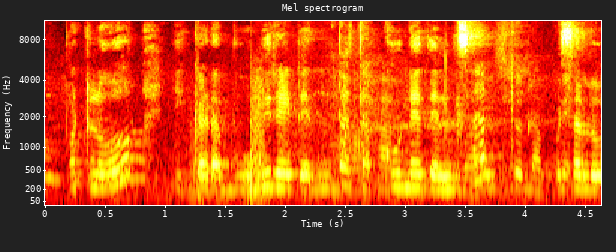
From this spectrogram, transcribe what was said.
అప్పట్లో ఇక్కడ భూమి రేట్ ఎంత తక్కువ ఉండే తెలుసా? అసలు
